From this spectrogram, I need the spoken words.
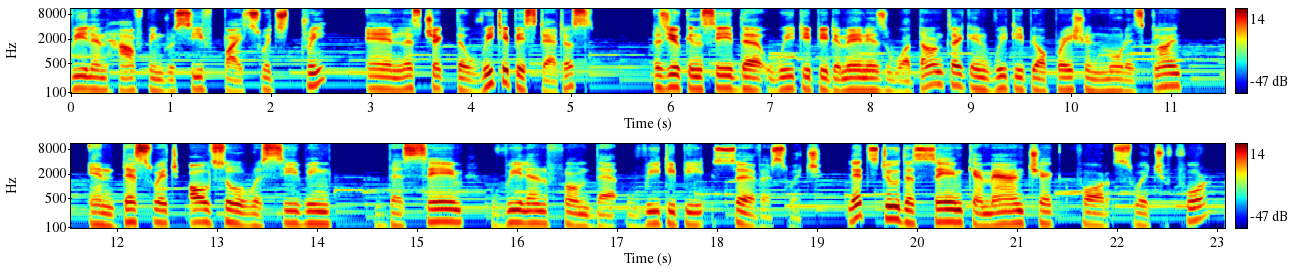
VLAN have been received by switch 3 and let's check the VTP status. As you can see the VTP domain is Vedantic and VTP operation mode is client and this switch also receiving the same VLAN from the VTP server switch. Let's do the same command check for switch 4.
